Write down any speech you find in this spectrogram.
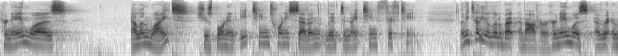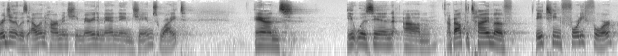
Her name was Ellen White. She was born in 1827, lived to 1915. Let me tell you a little bit about her. Her name was originally it was Ellen Harmon. She married a man named James White, and it was in um, about the time of 1844.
